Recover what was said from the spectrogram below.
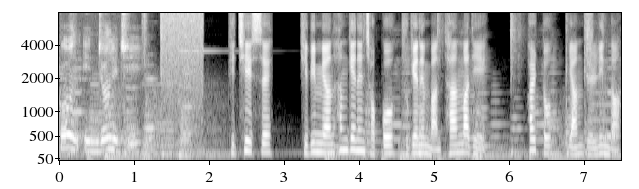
건 인정이지. BTS 비빔면 한 개는 적고 두 개는 많다 한마디에 팔도 양 늘린다.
